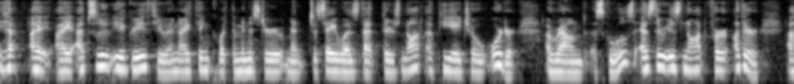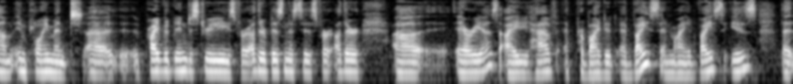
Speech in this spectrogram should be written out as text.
Yeah, I, I absolutely agree with you. And I think what the minister meant to say was that there's not a PHO order around schools, as there is not for other um, employment, uh, private industries, for other businesses, for other uh, areas. I have provided advice, and my advice is that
